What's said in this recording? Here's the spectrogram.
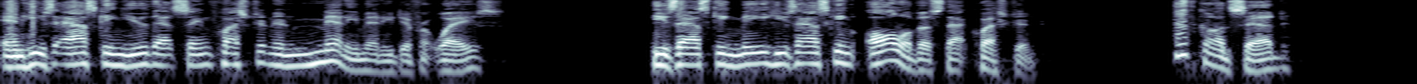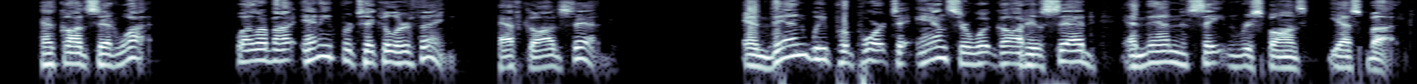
And he's asking you that same question in many, many different ways. He's asking me, he's asking all of us that question. Hath God said? Hath God said what? Well, about any particular thing, hath God said. And then we purport to answer what God has said, and then Satan responds, yes, but,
